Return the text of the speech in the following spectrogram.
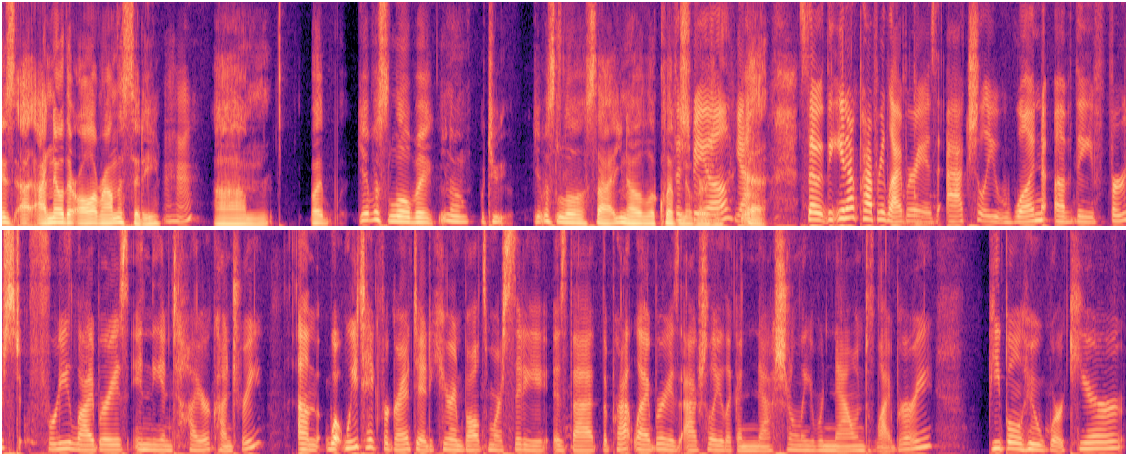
is I, I know they're all around the city, mm-hmm. um, but give us a little bit. You know, what you give us a little side, you know, a little cliff the note spiel, yeah. yeah. So the Enoch Pratt Free Library is actually one of the first free libraries in the entire country. Um, what we take for granted here in Baltimore City is that the Pratt Library is actually like a nationally renowned library people who work here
